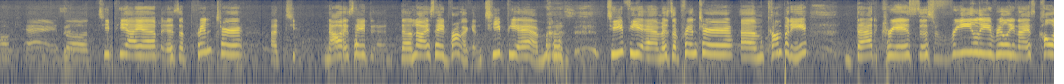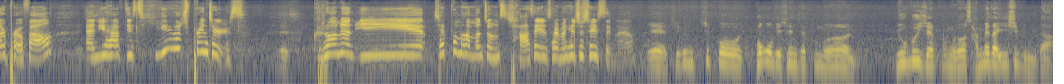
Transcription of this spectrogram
Okay, so TPIM is a printer. Uh, T- now I say it. uh, No, I say it wrong again. TPM. TPM is a printer um, company that creates this really, really nice color profile, and you have these huge printers. Yes. 그러면 이 제품 한번 좀 자세히 설명해 주실 수 있나요? 예, 지금 찍고 보고 계신 제품은 UV 제품으로 3m 20입니다.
